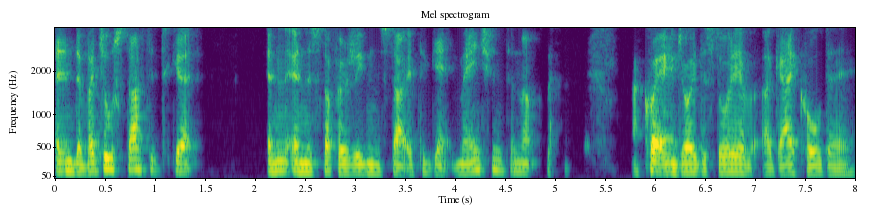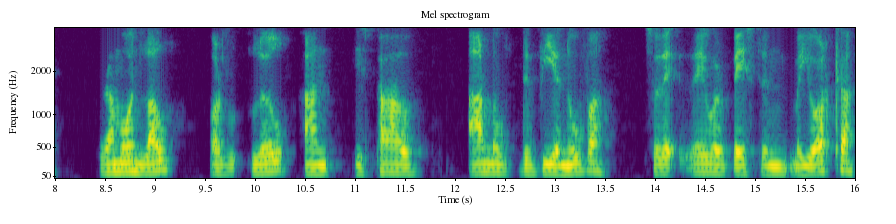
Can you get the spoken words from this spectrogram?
individuals started to get in in the stuff I was reading started to get mentioned, and that, I quite enjoyed the story of a guy called uh, Ramon Lull or Lull and his pal Arnold de Villanova. So they, they were based in Mallorca,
